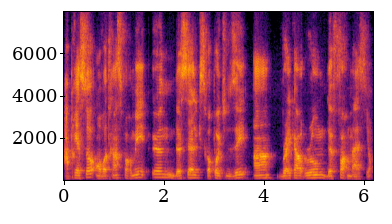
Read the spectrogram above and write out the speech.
après ça, on va transformer une de celles qui ne sera pas utilisée en breakout room de formation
